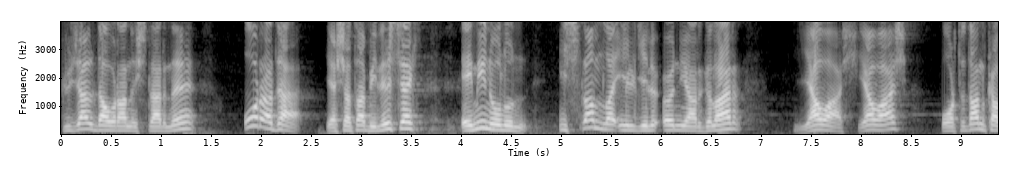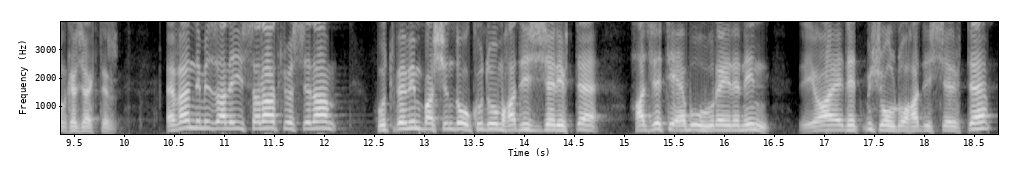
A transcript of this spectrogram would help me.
güzel davranışlarını orada yaşatabilirsek emin olun İslam'la ilgili ön yargılar yavaş yavaş ortadan kalkacaktır. Efendimiz Aleyhisselatü Vesselam hutbemin başında okuduğum hadis-i şerifte Hazreti Ebu Hureyre'nin rivayet etmiş olduğu hadis-i şerifte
